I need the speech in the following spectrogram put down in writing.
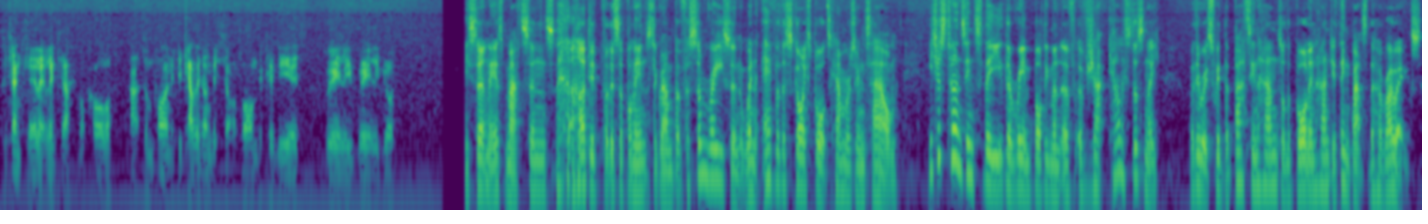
potentially a little international call up at some point if he carries on this sort of form because he is really, really good. He certainly is, Matt. And I did put this up on the Instagram, but for some reason, whenever the Sky Sports cameras are in town, he just turns into the, the re embodiment of, of Jacques Kallis, doesn't he? Whether it's with the bat in hand or the ball in hand, you think back to the heroics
